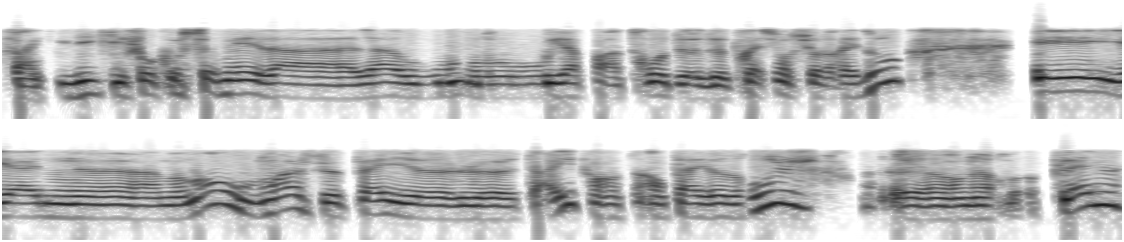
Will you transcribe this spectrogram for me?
enfin qui dit qu'il faut consommer là, là où il n'y a pas trop de, de pression sur le réseau. Et il y a une- un moment où moi je paye euh, le tarif en, en période rouge, euh, en heure pleine,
